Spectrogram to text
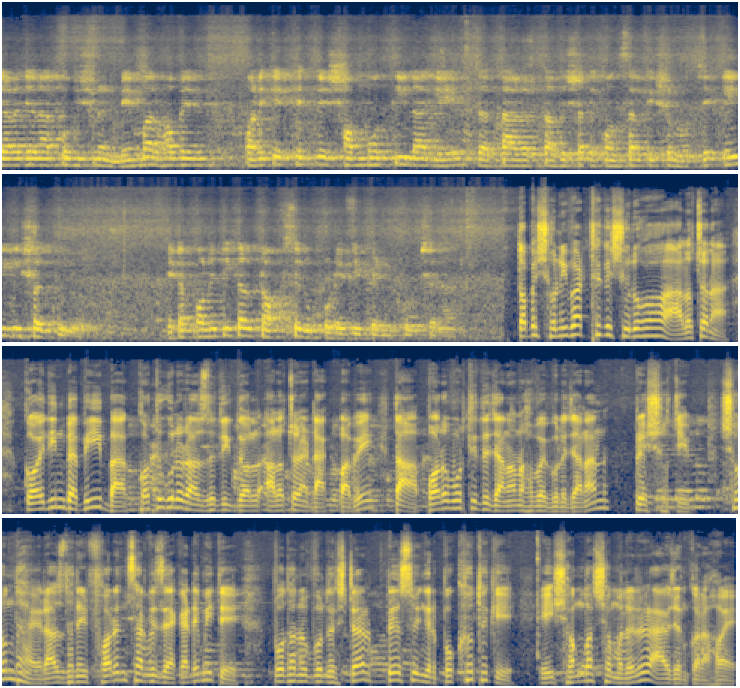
যারা যারা কমিশনের মেম্বার হবেন অনেকের ক্ষেত্রে সম্মতি লাগে তার তাদের সাথে কনসালটেশন হচ্ছে। এই বিষয়গুলো এটা পলিটিক্যাল টক্সের উপরে ডিপেন্ড করছে না। তবে শনিবার থেকে শুরু হওয়া আলোচনা কয়দিন ব্যাপী বা কতগুলো রাজনৈতিক দল আলোচনায় ডাক পাবে তা পরবর্তীতে জানানো হবে বলে জানান প্রেস সচিব। সন্ধ্যায় রাজধানীর ফরেন সার্ভিস একাডেমিতে প্রধান উপদেষ্টার প্রেস উইংয়ের পক্ষ থেকে এই সংবাদ সম্মেলনের আয়োজন করা হয়।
